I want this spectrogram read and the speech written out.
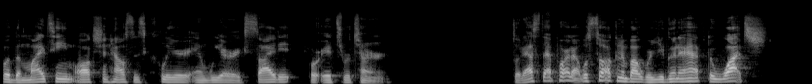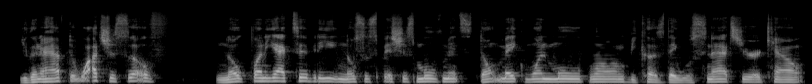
for the My Team auction house is clear and we are excited for its return. So that's that part I was talking about where you're going to have to watch. You're going to have to watch yourself. No funny activity, no suspicious movements. Don't make one move wrong because they will snatch your account.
